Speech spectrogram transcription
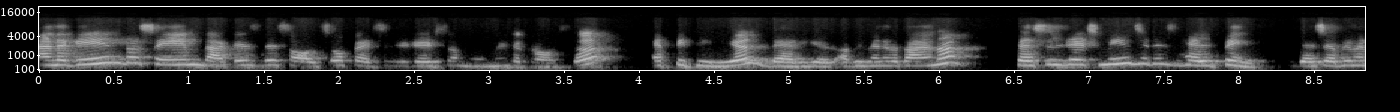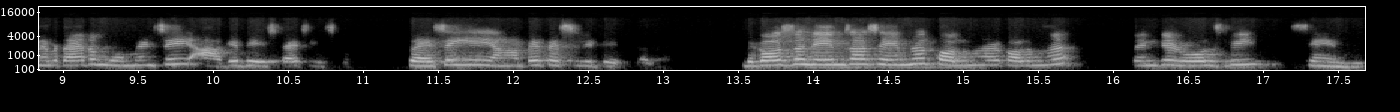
and again the same, that is, this also facilitates the movement across the epithelial barrier. अभी मैंने बताया ना, facilitates means it is helping. जैसे अभी मैंने बताया तो movement से ही आगे भेजता है चीज़ को. तो ऐसे ये यहाँ पे facilitate कर रहा है. Because the names are same ना, columnar, columnar, तो इनके roles भी same है.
